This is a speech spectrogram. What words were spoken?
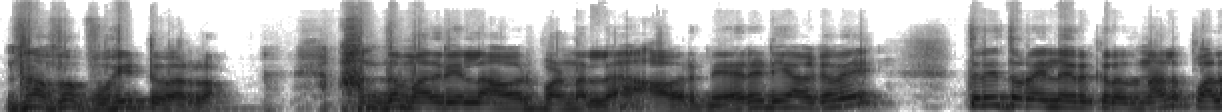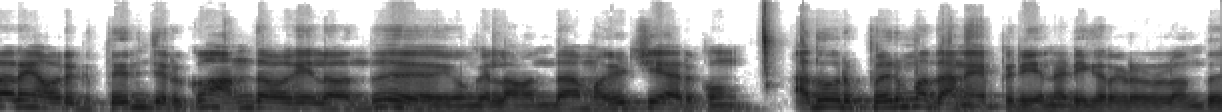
நம்ம போயிட்டு வர்றோம். அந்த மாதிரி எல்லாம் அவர் பண்ணல. அவர் நேரடியாகவே திரைத்துறையில் இருக்கிறதுனால பலரையும் அவருக்கு தெரிஞ்சிருக்கும். அந்த வகையில் வந்து இவங்க எல்லாம் மகிழ்ச்சியாக இருக்கும். அது ஒரு பெருமை தானே. பெரிய நடிகர்கள் வந்து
